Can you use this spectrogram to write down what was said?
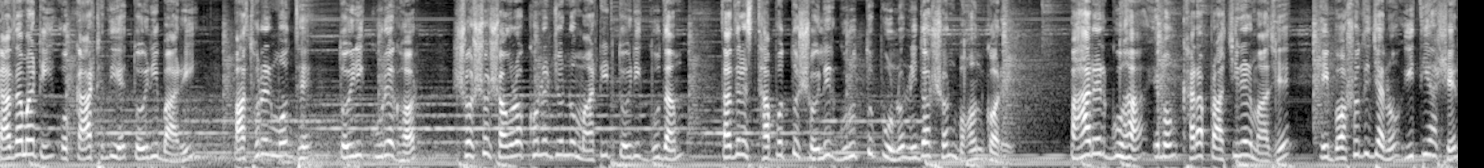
কাদামাটি ও কাঠ দিয়ে তৈরি বাড়ি, পাথরের মধ্যে তৈরি কুড়ে ঘর শস্য সংরক্ষণের জন্য মাটির তৈরি গুদাম, তাদের স্থাপত্য শৈলীর গুরুত্বপূর্ণ নিদর্শন বহন করে। পাহাড়ের গুহা এবং খাড়া প্রাচীরের মাঝে এই বসতি যেন ইতিহাসের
